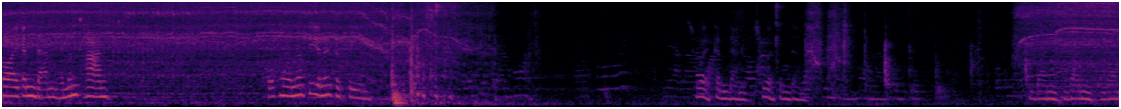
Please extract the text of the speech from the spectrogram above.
พัก ซอยกันดันให้มันผ่านตกมือหน้าที่ในสตรีมช่วยกันดัน ช่วยกันดัน ดัน ดัน ดัน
